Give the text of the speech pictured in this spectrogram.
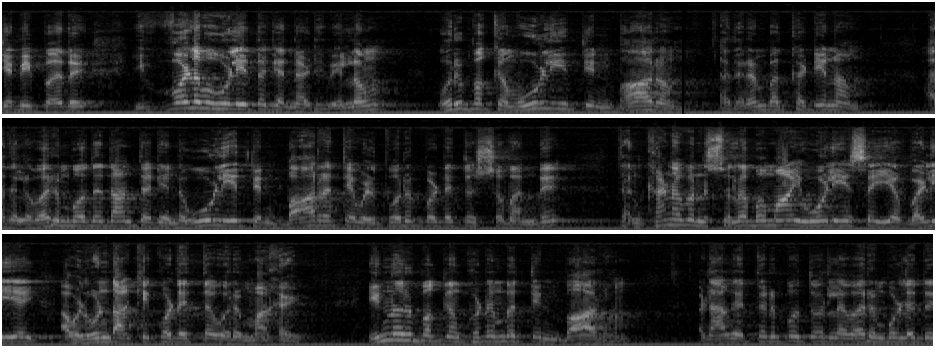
ஜெபிப்பது இவ்வளவு ஊழியத்துக்கு நடுவிலும் ஒரு பக்கம் ஊழியத்தின் பாரம் அது ரொம்ப கடினம். அதில் வரும்போது தான் தெரியும் இந்த ஊழியத்தின் பாரத்தை அவள் பொறுப்படுத்தி சுமந்து தன் கணவன் சுலபமாய் ஊழியம் செய்ய வழியை அவள் உண்டாக்கி கொடுத்த ஒரு மகள். இன்னொரு பக்கம் குடும்பத்தின் பாரம். நாங்கள் திருப்பத்தூரில் வரும் பொழுது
